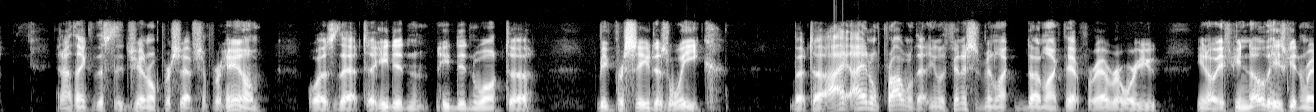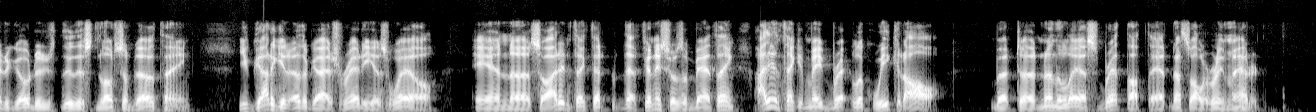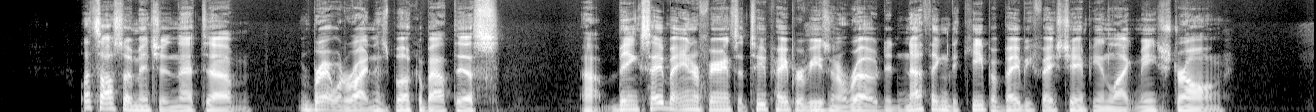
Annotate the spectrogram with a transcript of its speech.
and I think this the general perception for him was that uh, he didn't he didn't want to be perceived as weak. But uh, I I had no problem with that. You know, the finish has been like done like that forever, where you you know if you know that he's getting ready to go to do this lonesome dove thing, you've got to get other guys ready as well. And uh, so I didn't think that that finish was a bad thing. I didn't think it made Bret look weak at all. But uh, nonetheless, Bret thought that. that's all that really mattered. Let's also mention that um, Bret would write in his book about this. Uh, being saved by interference at two pay per views in a row did nothing to keep a babyface champion like me strong.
